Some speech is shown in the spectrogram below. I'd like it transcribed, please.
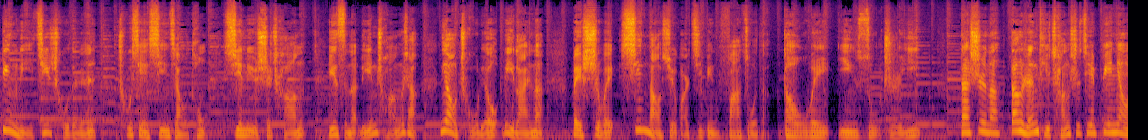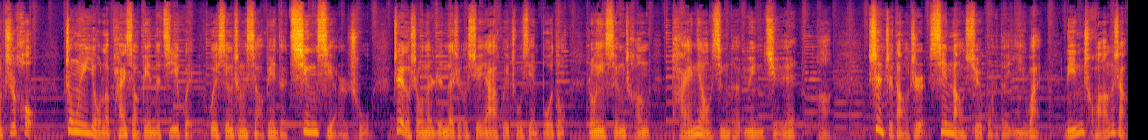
病理基础的人出现心绞痛、心律失常。因此呢，临床上尿储留历来呢被视为心脑血管疾病发作的高危因素之一。但是呢，当人体长时间憋尿之后，终于有了排小便的机会，会形成小便的倾泻而出。这个时候呢，人的这个血压会出现波动，容易形成排尿性的晕厥啊，甚至导致心脑血管的意外。临床上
